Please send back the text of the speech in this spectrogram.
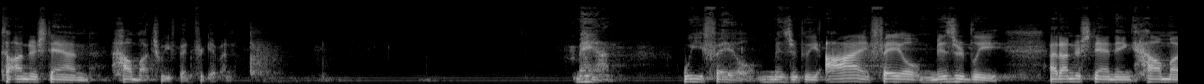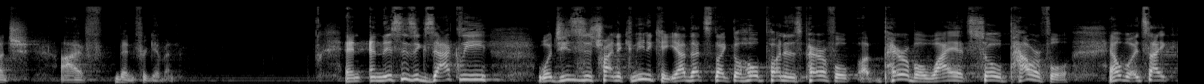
to understand how much we've been forgiven. Man, we fail miserably. I fail miserably at understanding how much I've been forgiven. And, and this is exactly what Jesus is trying to communicate. Yeah, that's like the whole point of this parable, uh, parable why it's so powerful. It's like,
